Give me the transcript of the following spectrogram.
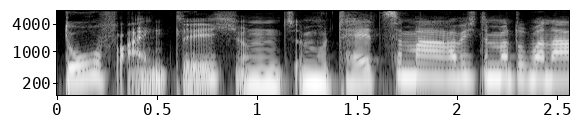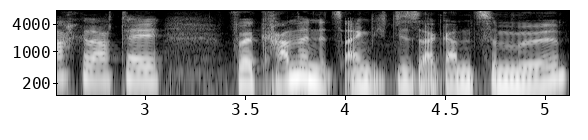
doof eigentlich. Und im Hotelzimmer habe ich dann mal drüber nachgedacht, hey, woher kam denn jetzt eigentlich dieser ganze Müll?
